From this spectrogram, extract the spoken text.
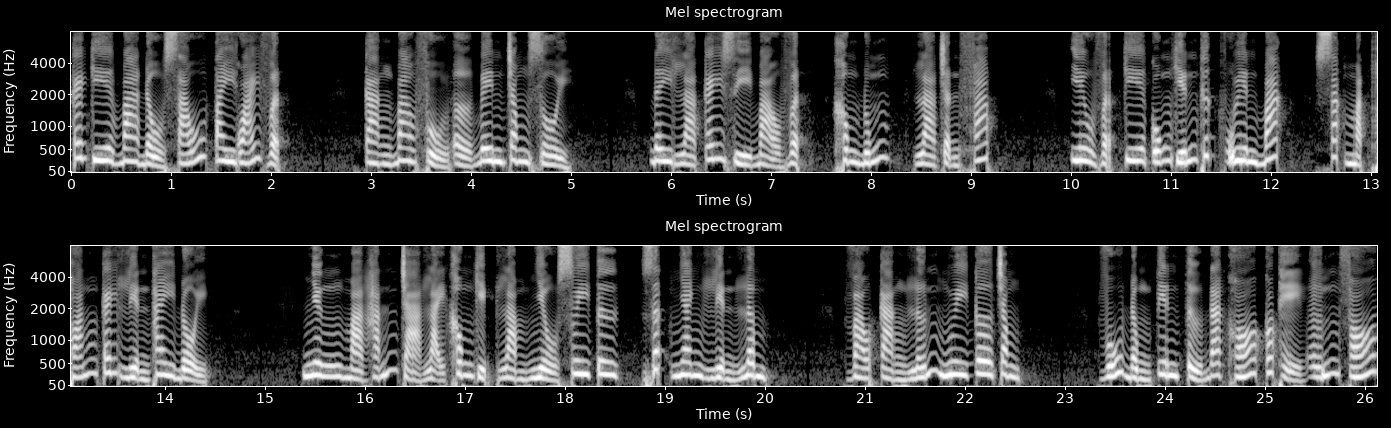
cái kia ba đầu sáu tay quái vật. Càng bao phủ ở bên trong rồi. Đây là cái gì bảo vật, không đúng, là trận pháp. Yêu vật kia cũng kiến thức uyên bác, sắc mặt thoáng cái liền thay đổi. Nhưng mà hắn trả lại không kịp làm nhiều suy tư, rất nhanh liền lâm. Vào càng lớn nguy cơ trong. Vũ đồng tiên tử đã khó có thể ứng phó.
